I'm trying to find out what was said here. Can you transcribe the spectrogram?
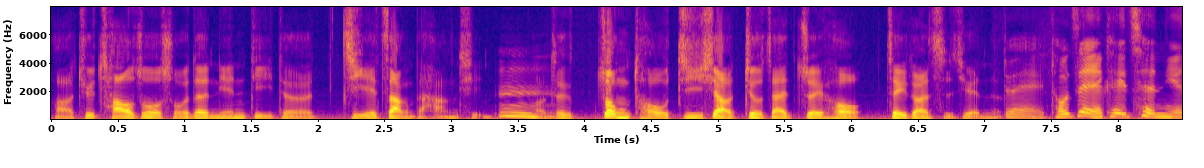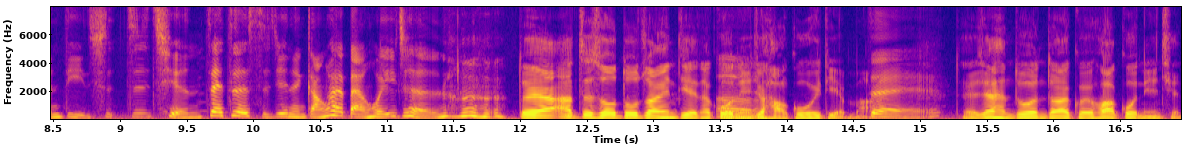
啊，去操作所谓的年底的结账的行情，嗯，啊，这个重头绩效就在最后这一段时间了。对，投资人也可以趁年底之之前，在这个时间点赶快扳回一城。对啊，啊，这时候多赚一点，那过年就好过一点嘛。嗯、对，对，现在很多人都在规划过年前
